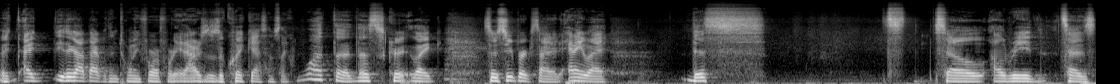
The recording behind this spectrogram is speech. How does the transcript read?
I, either got back within 24 or 48 hours. It was a quick guess. I was like, what the, this, cra-? like, so super excited. Anyway, this, so I'll read, it says,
